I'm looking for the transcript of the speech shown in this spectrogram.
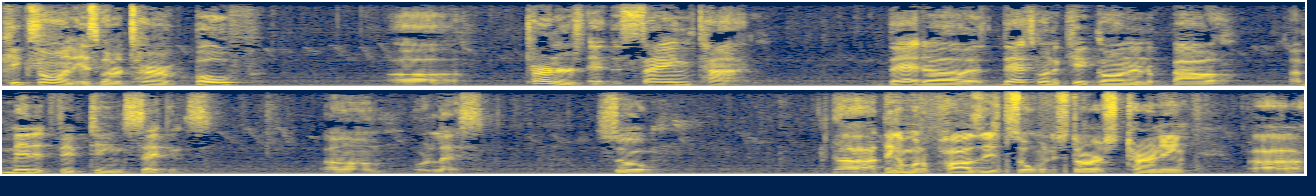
kicks on, it's going to turn both uh, turners at the same time. That uh, That's going to kick on in about a minute 15 seconds um, or less. So uh, I think I'm going to pause it so when it starts turning, uh,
